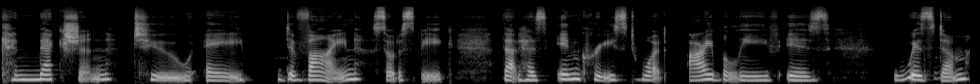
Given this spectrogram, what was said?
connection to a divine, so to speak, that has increased what I believe is wisdom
